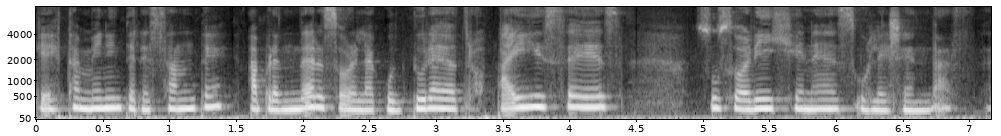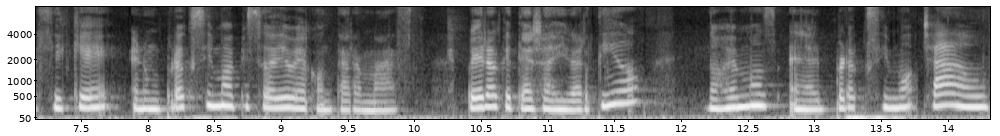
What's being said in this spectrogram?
que es también interesante aprender sobre la cultura de otros países, sus orígenes, sus leyendas. Así que en un próximo episodio voy a contar más. Espero que te hayas divertido. Nos vemos en el próximo. Chao.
